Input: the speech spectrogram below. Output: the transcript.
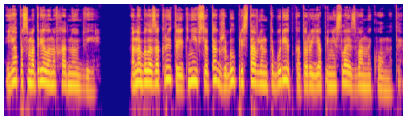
я посмотрела на входную дверь. Она была закрыта, и к ней все так же был приставлен табурет, который я принесла из ванной комнаты.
